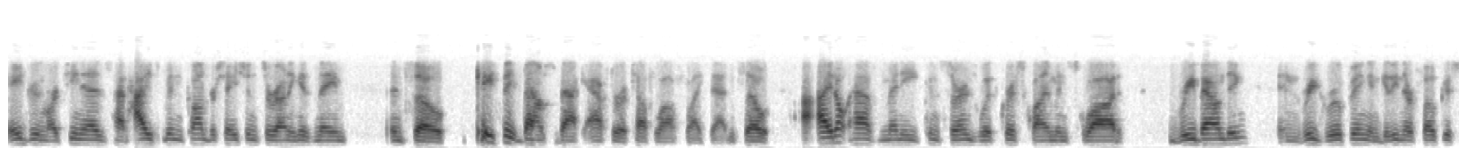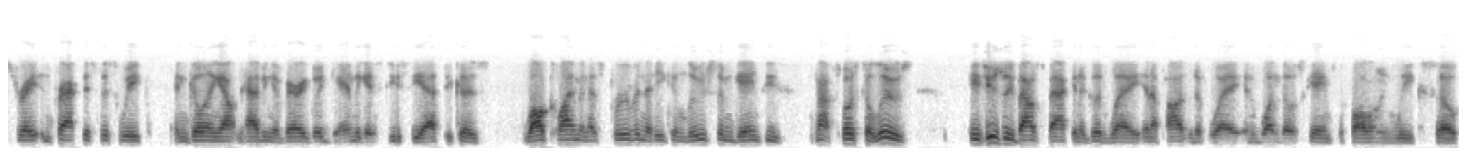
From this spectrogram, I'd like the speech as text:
Adrian Martinez had Heisman conversation surrounding his name. And so K State bounced back after a tough loss like that. And so I don't have many concerns with Chris Klieman's squad rebounding and regrouping and getting their focus straight in practice this week and going out and having a very good game against UCF because while Klieman has proven that he can lose some games he's not supposed to lose, he's usually bounced back in a good way, in a positive way, and won those games the following week. So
